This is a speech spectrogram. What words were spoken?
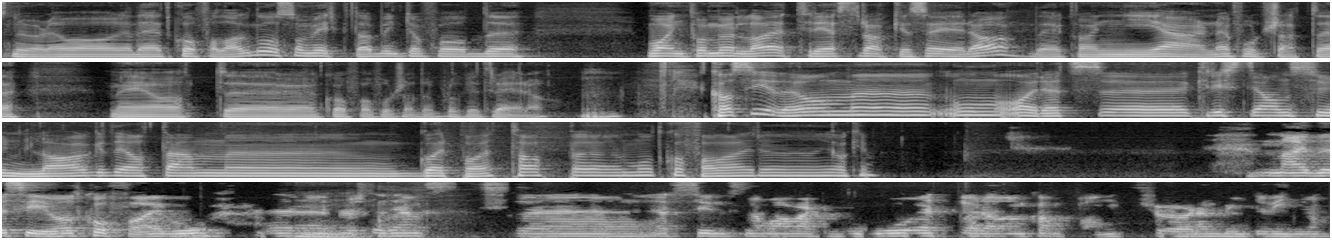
snur det. Og det er et Koffa-lag nå som virkelig har begynt å få eh, vann på mølla. er Tre strake seire. Det kan gjerne fortsette med at eh, Koffa fortsetter å plukke treere. Hva sier det om, eh, om årets eh, Kristiansund-lag, det at de går på et tap mot Koffa der, Joakim? Nei, det sier jo at Koffa er god, mm. først og fremst. Eh, jeg syns de har vært gode et par av de kampene før de begynte å vinne.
